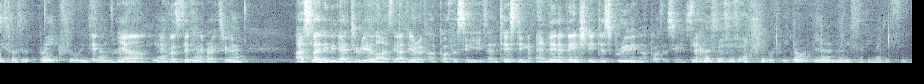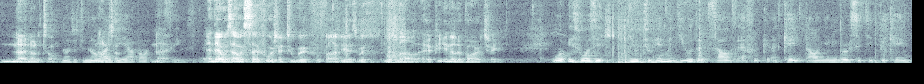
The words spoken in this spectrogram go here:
this was a breakthrough in It- somehow. yeah, it was definitely yeah, a breakthrough. yeah. And I slowly began to realize the idea of hypotheses and testing, and then eventually disproving hypotheses. And- Because this is actually what we don't learn when we study medicine. no, not at all. Not at no Not at idea about No. these things. And that was I was so fortunate to work for five years with with Lionel Opie in a laboratory. Wa- is was it due to him and you that South Africa at Cape Town University became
